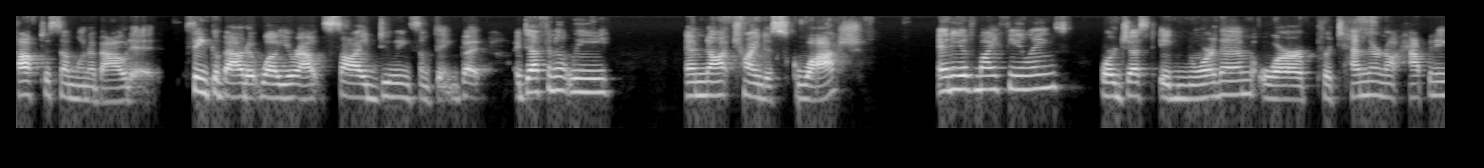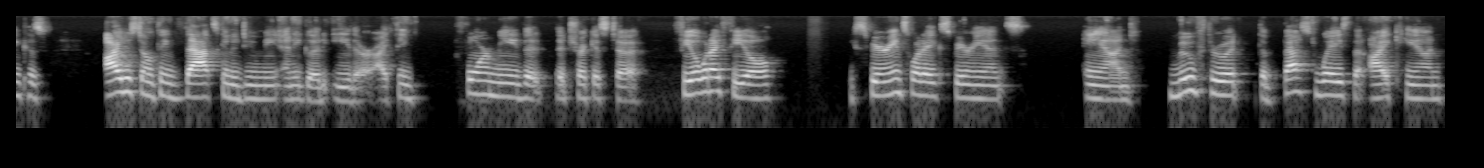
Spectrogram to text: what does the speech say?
Talk to someone about it. Think about it while you're outside doing something. But I definitely am not trying to squash any of my feelings or just ignore them or pretend they're not happening because I just don't think that's going to do me any good either. I think for me the the trick is to feel what I feel, experience what I experience and move through it the best ways that I can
